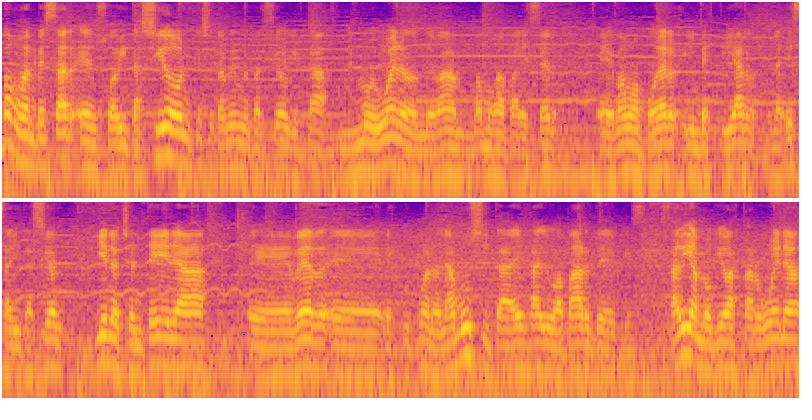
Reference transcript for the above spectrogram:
Vamos a empezar en su habitación, que eso también me pareció que está muy bueno, donde vamos a aparecer, eh, vamos a poder investigar esa habitación bien ochentera, ver, bueno, la música es algo aparte, que sabíamos que iba a estar buena,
